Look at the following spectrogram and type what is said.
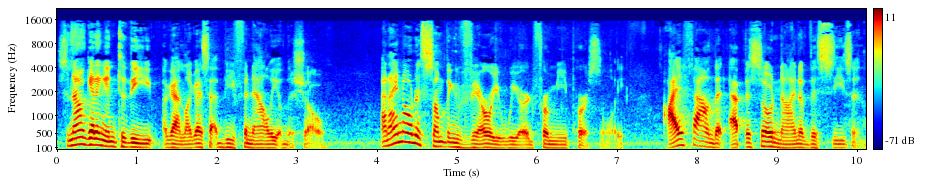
So now getting into the again, like I said, the finale of the show. And I noticed something very weird for me personally. I found that episode 9 of this season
